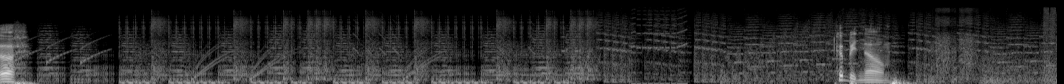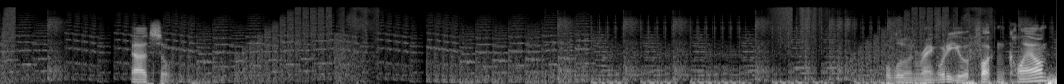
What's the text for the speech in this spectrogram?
Ugh. Could be Gnome. Ah, it's. Balloon ring. What are you, a fucking clown?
